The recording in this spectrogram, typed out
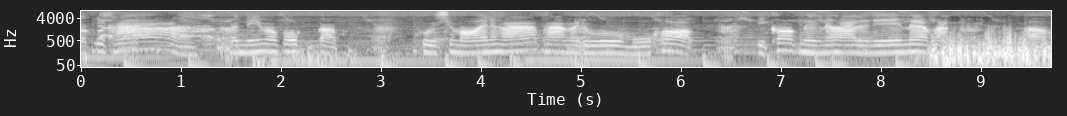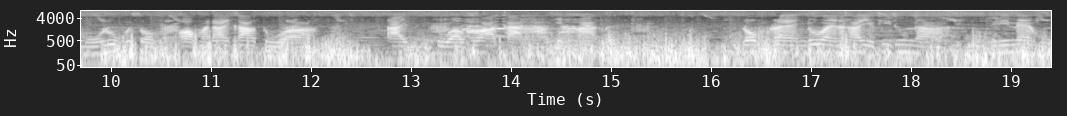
วัสดีค่ะ วันนี้มาพบกับครูชมอยนะคะ พามาดูหมูคอกอีกคอกหนึ่งนะคะตัวนี้แม่พันธุ์หมูลูกผสมออกมาได้เก้าตัว ตายหนึ่งตัวเพราะอากาศหนาวเย็นมากเลย ลมแรงด้วยนะคะ อยู่ที่ทุ่งนาทีนี้แม่หมู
